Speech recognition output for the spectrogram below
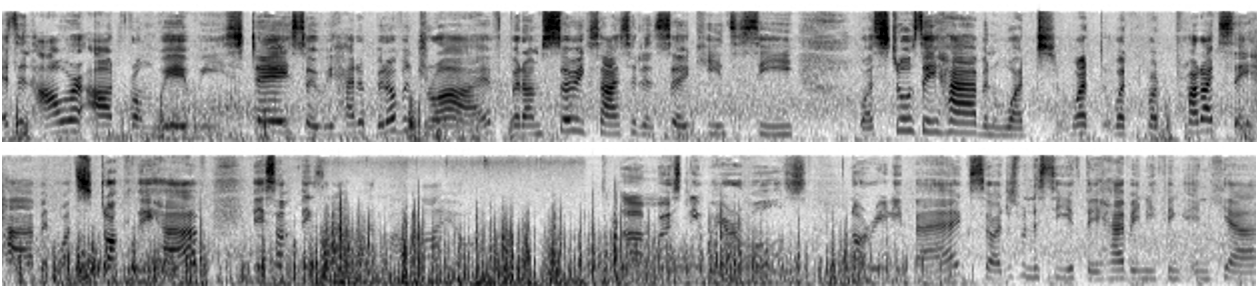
it's an hour out from where we stay, so we had a bit of a drive, but I'm so excited and so keen to see what stores they have and what, what, what, what products they have and what stock they have. There's some things that I've had my eye on. Um, mostly wearables, not really bags. So I just want to see if they have anything in here.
